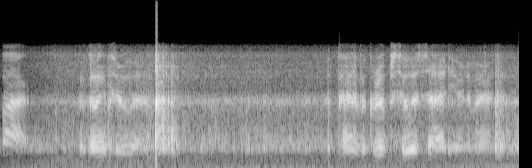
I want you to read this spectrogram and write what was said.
fire? We're going through uh, a kind of a group suicide here in America.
